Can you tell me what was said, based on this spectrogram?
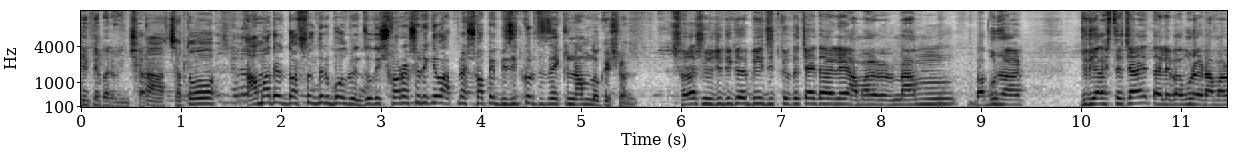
যেতে পারবে ইনশাআল্লাহ। আচ্ছা তো আমাদের দর্শকদের বলবেন যদি সরাসরি কেউ আপনার শপে ভিজিট করতে চায় একটু নাম লোকেশন সরাসরি যদি কেউ ভিজিট করতে চায় তাহলে আমার নাম বাবুরহাট যদি আসতে চায় তাহলে বাবুরহাট আমার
